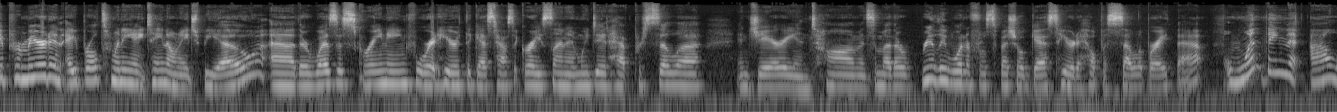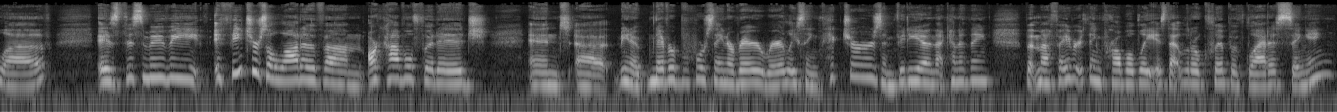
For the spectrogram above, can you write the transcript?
It premiered in April 2018 on HBO. Uh, there was a screening for it here at the guest house at Graceland, and we did have Priscilla and Jerry and Tom and some other really wonderful special guests here to help us celebrate that. One thing that I love is this movie, it features a lot of um, archival footage and uh, you know never before seen or very rarely seen pictures and video and that kind of thing but my favorite thing probably is that little clip of gladys singing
